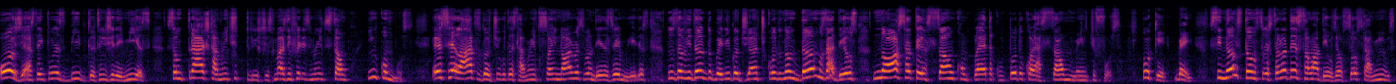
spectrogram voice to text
Hoje, as leituras bíblicas em Jeremias são tragicamente tristes, mas infelizmente são incomuns. Esses relatos do Antigo Testamento são enormes bandeiras vermelhas, nos avisando do perigo adiante quando não damos a Deus nossa atenção completa com todo o coração, mente e força. Por quê? Bem, se não estamos prestando atenção a Deus e aos seus caminhos,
